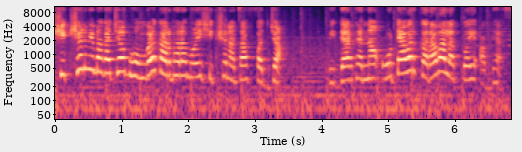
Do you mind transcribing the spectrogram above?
शिक्षण विभागाच्या भोंगळ कारभारामुळे शिक्षणाचा फज्जा. विद्यार्थ्यांना ओट्यावर करावा लागतोय अभ्यास.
